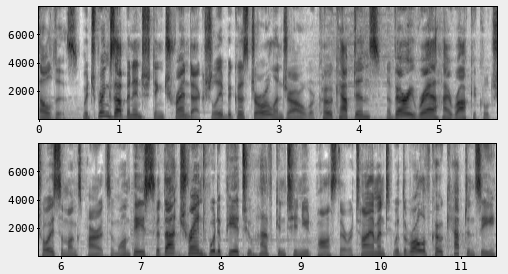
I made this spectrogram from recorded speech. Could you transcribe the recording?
elders. Which brings up an interesting trend actually, because Joral and Jarl were co-captains, a very rare hierarchical choice amongst pirates in One Piece, but that trend would appear to have continued past their retirement, with the role of co-captaincy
